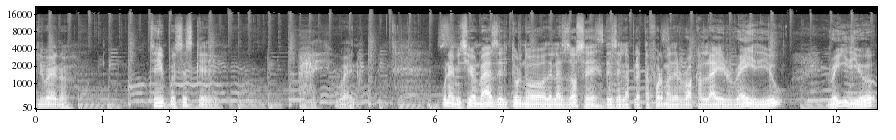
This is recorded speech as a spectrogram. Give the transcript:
y bueno, sí, pues es que... Ay, bueno una emisión más del turno de las 12 desde la plataforma de Rock Alive Radio. Radio.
